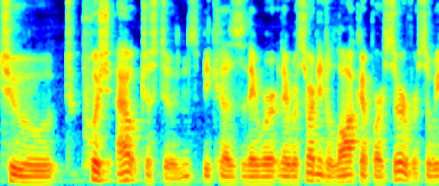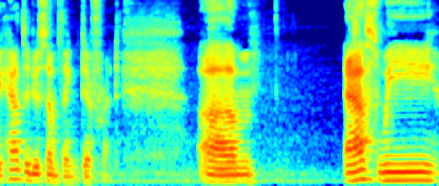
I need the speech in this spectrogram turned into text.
to, to push out to students because they were, they were starting to lock up our server. So we had to do something different. Um, as we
